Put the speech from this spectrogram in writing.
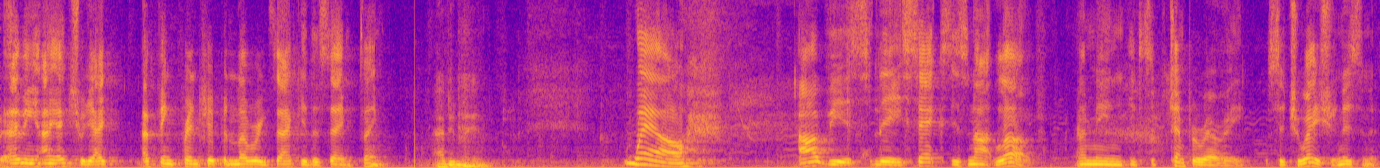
I mean, I actually, I, I think friendship and love are exactly the same thing. How do you mean? Well, obviously, sex is not love. I mean, it's a temporary situation, isn't it?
